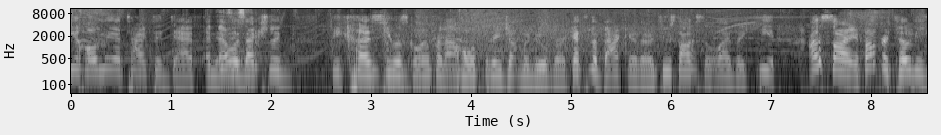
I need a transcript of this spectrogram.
he homing attacked to death, and that was actually because he was going for that whole three jump maneuver. Get to the back of there, two stocks to one, but he. I'm sorry, if I were Tony's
